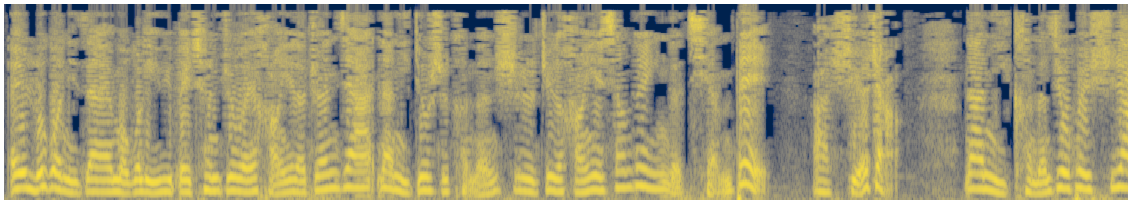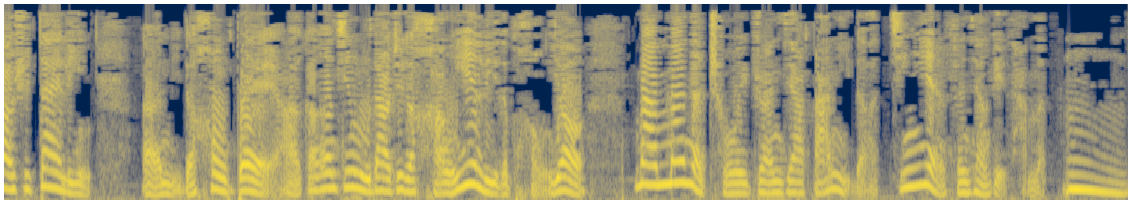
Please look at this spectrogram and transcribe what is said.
哎，如果你在某个领域被称之为行业的专家，那你就是可能是这个行业相对应的前辈啊学长。那你可能就会需要去带领，呃，你的后辈啊，刚刚进入到这个行业里的朋友，慢慢的成为专家，把你的经验分享给他们。嗯，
